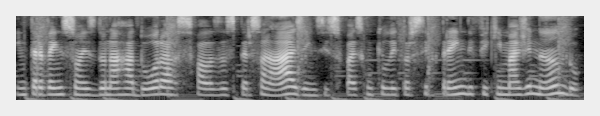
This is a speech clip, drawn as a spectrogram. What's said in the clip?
intervenções do narrador às falas das personagens. Isso faz com que o leitor se prenda e fique imaginando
